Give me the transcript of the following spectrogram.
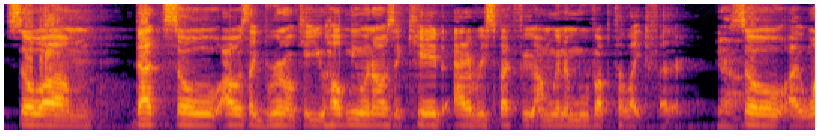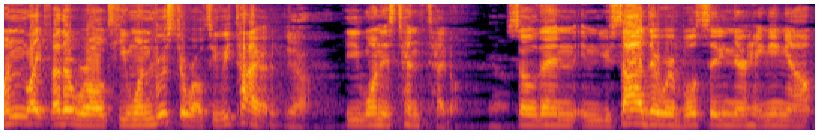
So um, that so I was like Bruno, okay, you helped me when I was a kid. Out of respect for you, I'm gonna move up to light feather. Yeah. So I won light feather worlds. He won rooster worlds. He retired Yeah. he won his 10th title. Yeah. So then in USADA, we're both sitting there hanging out.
